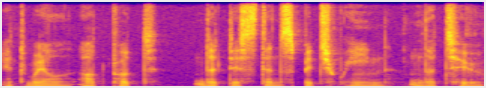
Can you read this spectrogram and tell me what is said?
it will output the distance between the two.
